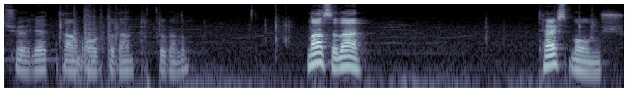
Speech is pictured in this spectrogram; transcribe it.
Şöyle tam ortadan tutturalım. Nasıl lan? Ters mi olmuş?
